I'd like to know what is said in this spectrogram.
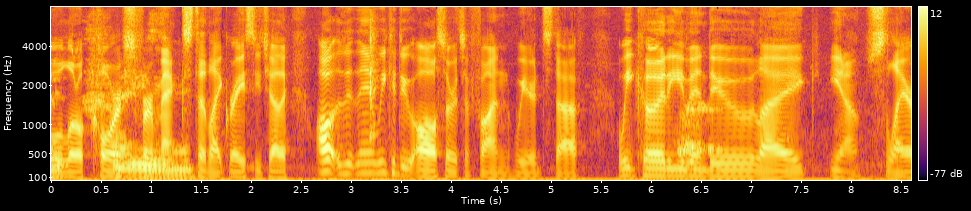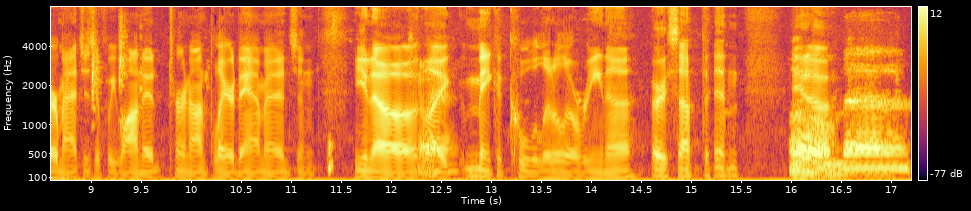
cool little course for crazy. mechs to like race each other all we could do all sorts of fun weird stuff we could even do like you know slayer matches if we wanted turn on player damage and you know Oh, like make a cool little arena or something you Oh know man.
